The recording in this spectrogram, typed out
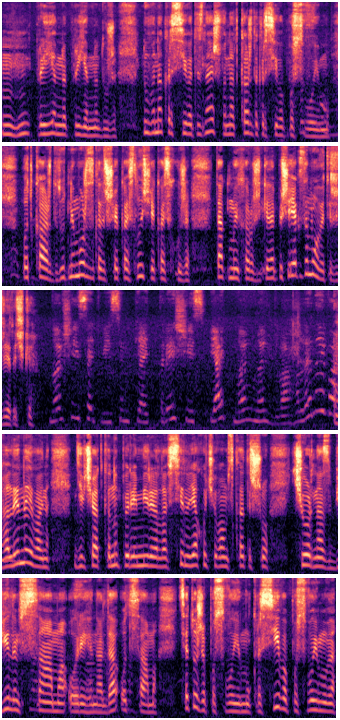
Угу, приємно, приємно дуже. Ну вона красива, ти знаєш, вона кожна красива по-своєму. От кожна. Тут не можна сказати, що якась лучше, якась хуже. Так, мої хорошенькі, напиши, як замовити жилеточки? 068 53 65 002. Галина Іванівна. Галина Івановна, дівчатка, ну переміряла всі. Ну я хочу вам сказати, що чорна з білим сама оригіналь, да? от сама. Це теж по-своєму красива, по-своєму вона.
